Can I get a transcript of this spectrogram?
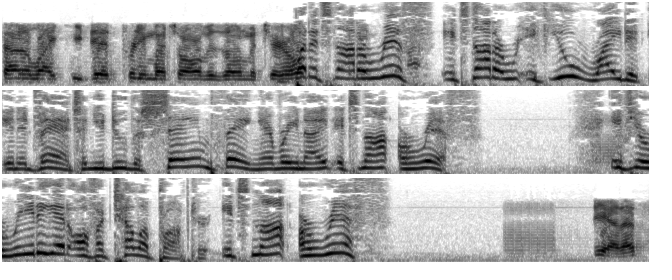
sounded like he did pretty much all of his own material. But it's not a riff. It's not a. If you write it in advance and you do the same thing every night, it's not a riff. If you're reading it off a teleprompter, it's not a riff. Yeah, that's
